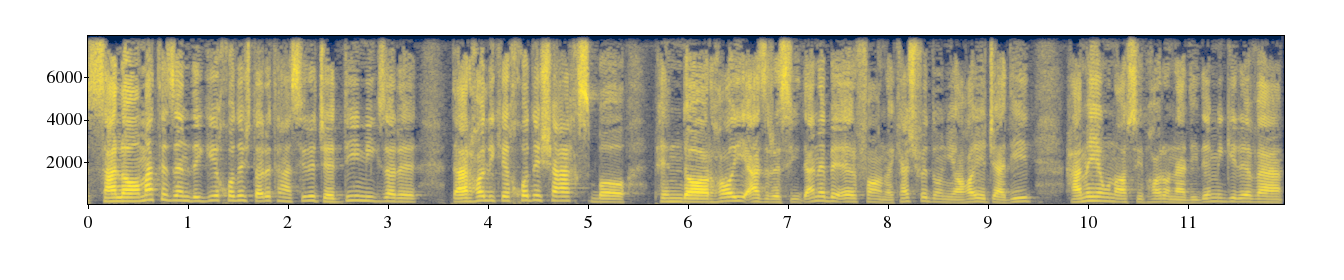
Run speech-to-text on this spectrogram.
سلامت زندگی خودش داره تاثیر جدی می‌گذاره در حالی که خود شخص با پندارهایی از رسیدن به عرفان و کشف دنیاهای جدید همه اون آسیب ها رو ندیده می‌گیره و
